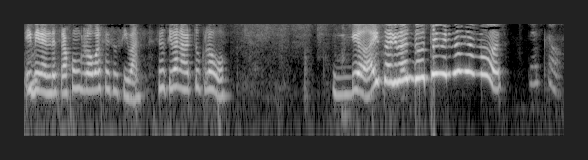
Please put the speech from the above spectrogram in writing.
Y miren, les trajo un globo al Jesús Iván. Jesús Iván, a ver tu globo. Ay, está grandote, ¿verdad, mi amor? Esto.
